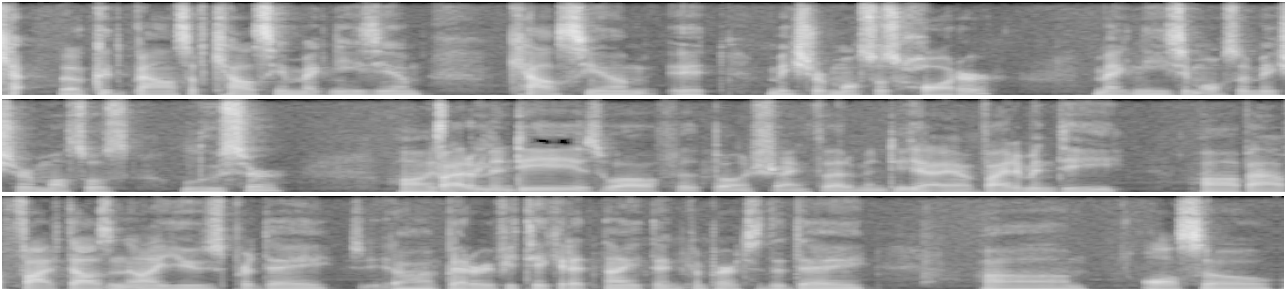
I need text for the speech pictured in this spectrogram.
ca- a good balance of calcium, magnesium. Calcium it makes your muscles harder. Magnesium also makes your muscles looser. Uh, Vitamin D as well for the bone strength. Vitamin D. yeah, yeah, vitamin D, uh, about 5,000 IUs per day. Uh, better if you take it at night than compared to the day. Um, also,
